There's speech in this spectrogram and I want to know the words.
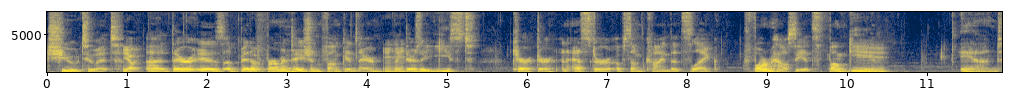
chew to it. Yep. Uh, there is a bit of fermentation funk in there. Mm-hmm. Like there's a yeast character, an ester of some kind that's like farmhousey. It's funky Mm. and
